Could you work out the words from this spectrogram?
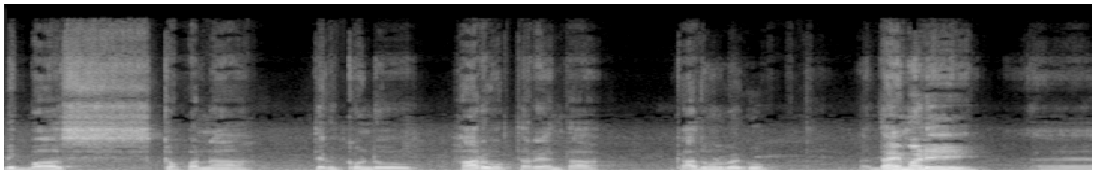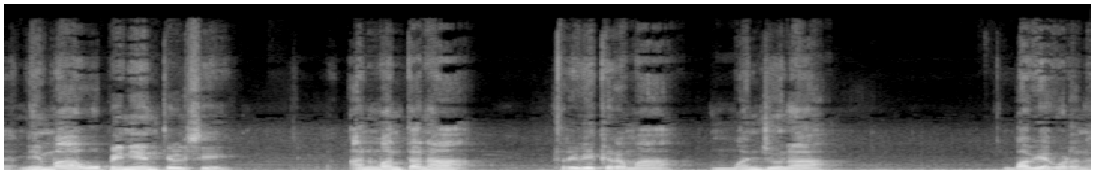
ಬಿಗ್ ಬಾಸ್ ಕಪ್ಪನ್ನು ತೆಗೆದುಕೊಂಡು ಹಾರು ಹೋಗ್ತಾರೆ ಅಂತ ಕಾದು ನೋಡಬೇಕು. ದಯಮಾಡಿ ನಿಮ್ಮ ಒಪಿನಿಯನ್ ತಿಳಿಸಿ. ಹನುಮಂತನ, ತ್ರಿವಿಕ್ರಮ, ಮಂಜುನ, ಭವ್ಯಗೌಡನ.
